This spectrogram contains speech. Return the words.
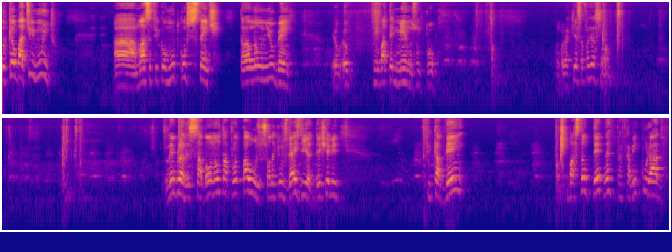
No que eu bati muito, a massa ficou muito consistente. Então ela não uniu bem. Eu, eu tenho que bater menos um pouco. Agora aqui é só fazer assim, ó. Lembrando, esse sabão não está pronto para uso, só daqui uns 10 dias. Deixa ele ficar bem, bastante tempo, né? Para ficar bem curado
